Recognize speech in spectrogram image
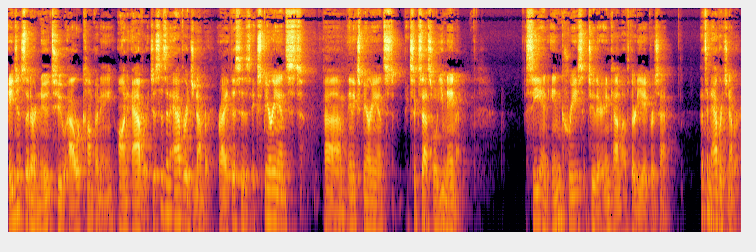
Agents that are new to our company, on average, this is an average number, right? This is experienced, um, inexperienced, successful, you name it, see an increase to their income of 38%. That's an average number.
